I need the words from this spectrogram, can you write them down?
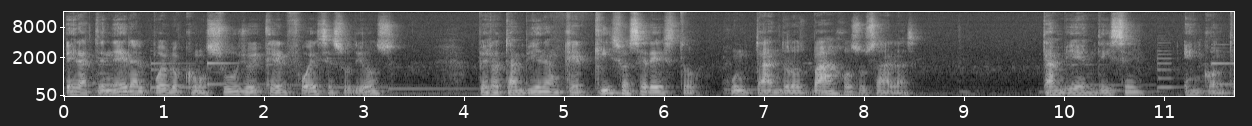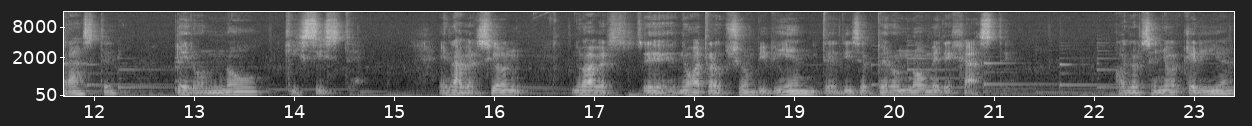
era tener al pueblo como suyo y que Él fuese su Dios. Pero también aunque Él quiso hacer esto, juntándolos bajo sus alas, también dice, encontraste, pero no quisiste. En la versión, nueva, eh, nueva traducción viviente, dice, pero no me dejaste. Cuando el Señor quería,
